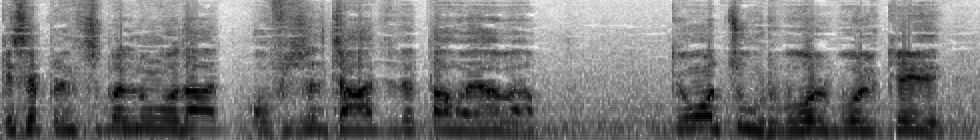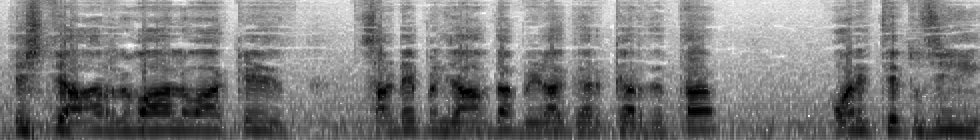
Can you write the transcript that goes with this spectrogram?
ਕਿਸੇ ਪ੍ਰਿੰਸੀਪਲ ਨੂੰ ਉਹਦਾ ਆਫੀਸ਼ੀਅਲ ਚਾਰਜ ਦਿੱਤਾ ਹੋਇਆ ਵਾ। ਕਿਉਂ ਝੂਠ ਬੋਲ ਬੋਲ ਕੇ ਇਸ਼ਤਿਹਾਰ ਲਵਾ ਲਵਾ ਕੇ ਸਾਡੇ ਪੰਜਾਬ ਦਾ ਬੇੜਾ ਗਰਕ ਕਰ ਦਿੱਤਾ ਔਰ ਇੱਥੇ ਤੁਸੀਂ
